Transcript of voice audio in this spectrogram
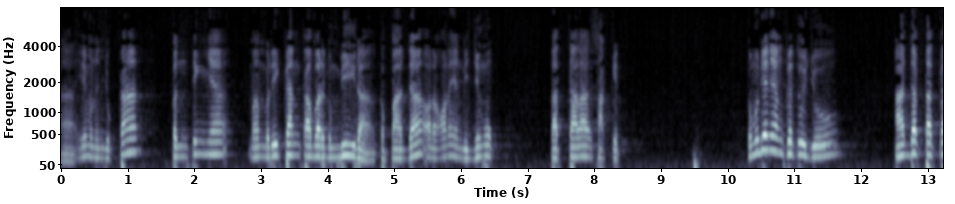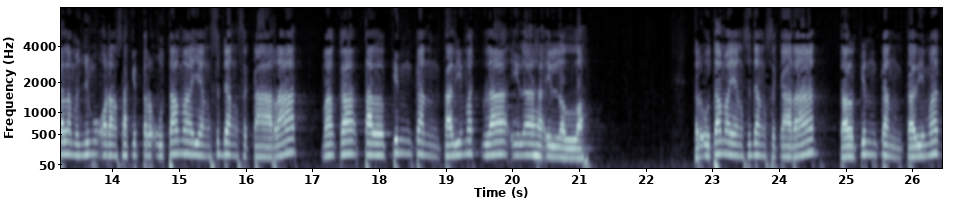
Nah, ini menunjukkan pentingnya memberikan kabar gembira kepada orang-orang yang dijenguk tatkala sakit. Kemudian yang ketujuh, adab tatkala menjenguk orang sakit terutama yang sedang sekarat maka talkinkan kalimat la ilaha illallah terutama yang sedang sekarat talkinkan kalimat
